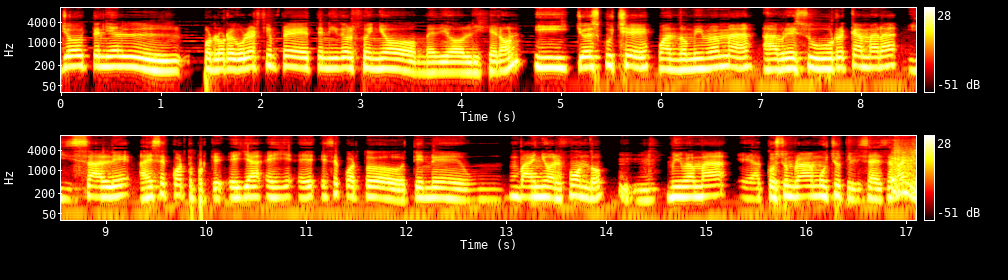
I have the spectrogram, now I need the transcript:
Yo tenía el and por lo regular siempre he tenido el sueño medio ligerón y yo escuché cuando mi mamá abre su recámara y sale a ese cuarto porque ella, e, ese cuarto tiene un, baño al fondo. Mi mamá eh, acostumbraba mucho a utilizar ese baño.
